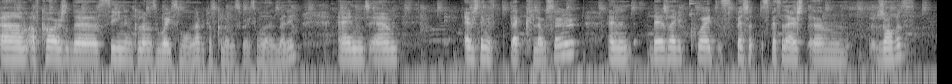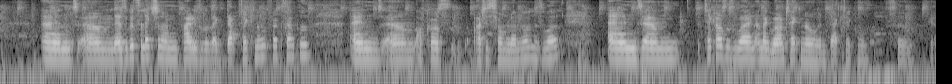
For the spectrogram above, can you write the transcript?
um, of course, the scene in Cologne is way smaller because Cologne is way smaller than Berlin, and um, everything is like closer, and there's like a quite special specialized um, genres, and um, there's a good selection on parties with like dub techno, for example, and um, of course artists from London as well, and um, tech house as well, and underground techno and dark techno. So yeah.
